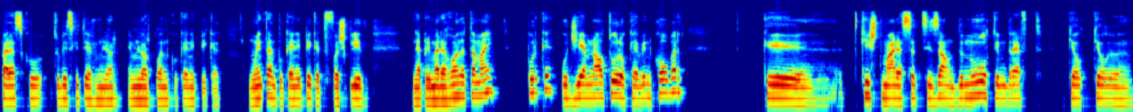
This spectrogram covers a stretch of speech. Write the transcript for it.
parece que o Trubisky teve melhor, é melhor plano que o Kenny Pickett. No entanto, o Kenny Pickett foi escolhido na primeira ronda também, porque o GM na altura, o Kevin Colbert, que quis tomar essa decisão de no último draft que ele, que ele,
